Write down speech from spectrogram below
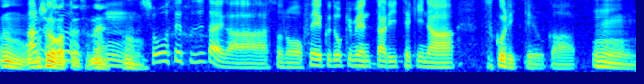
うん面白かったですね。うんうん。小説自体がそのフェイクドキュメンタリー的な作りっていうか、うん、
